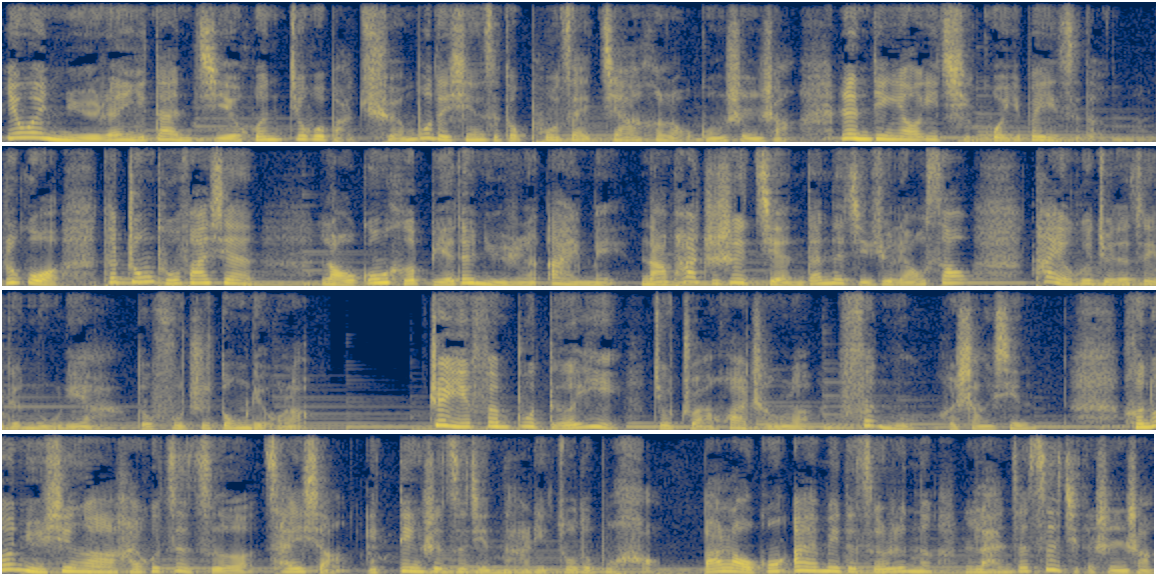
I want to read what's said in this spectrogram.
因为女人一旦结婚，就会把全部的心思都扑在家和老公身上，认定要一起过一辈子的。如果她中途发现老公和别的女人暧昧，哪怕只是简单的几句聊骚，她也会觉得自己的努力啊都付之东流了。这一份不得意就转化成了愤怒和伤心。很多女性啊还会自责，猜想一定是自己哪里做的不好。把老公暧昧的责任呢揽在自己的身上，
